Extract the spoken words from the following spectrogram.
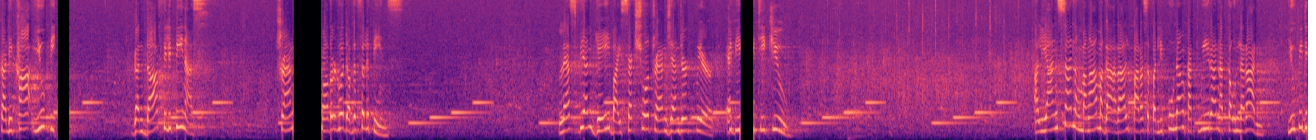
Kalika UP. Ganda Filipinas. Trans Brotherhood of the Philippines. Lesbian, gay, bisexual, transgender, queer, LGBTQ. Alyansa ng mga mag-aaral para sa panlipunang katwiran at kaunlaran, UPD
